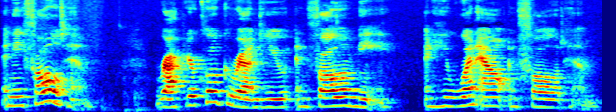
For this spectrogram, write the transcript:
and he followed him. Wrap your cloak around you and follow me. And he went out and followed him.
